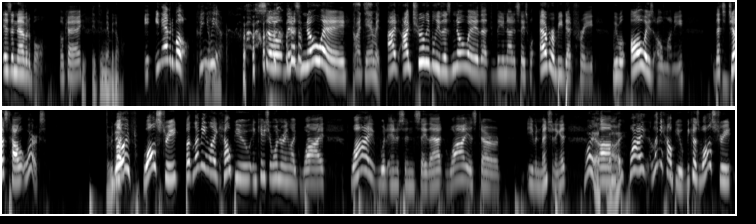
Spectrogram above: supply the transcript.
is inevitable. Okay, it's inevitable. I- inevitable. Clean your ear. so there's no way God damn it. I I truly believe there's no way that the United States will ever be debt free. We will always owe money. That's just how it works. Everyday But- life. Wall Street, but let me like help you in case you're wondering like why why would Anderson say that? Why is Tara even mentioning it? Why ask Um, why? Why? Let me help you because Wall Street,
